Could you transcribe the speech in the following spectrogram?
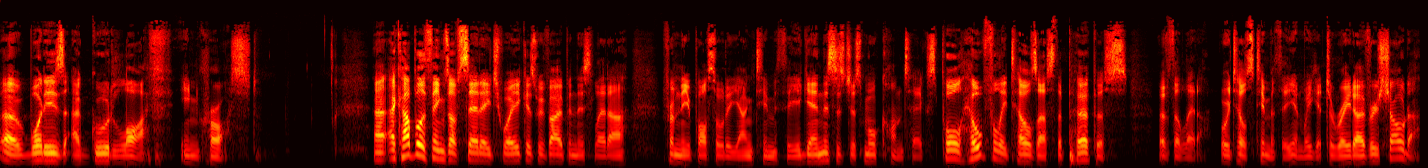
uh, what is a good life in Christ. a couple of things I've said each week as we've opened this letter from the Apostle to young Timothy. Again, this is just more context. Paul helpfully tells us the purpose of the letter, or he tells Timothy, and we get to read over his shoulder.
